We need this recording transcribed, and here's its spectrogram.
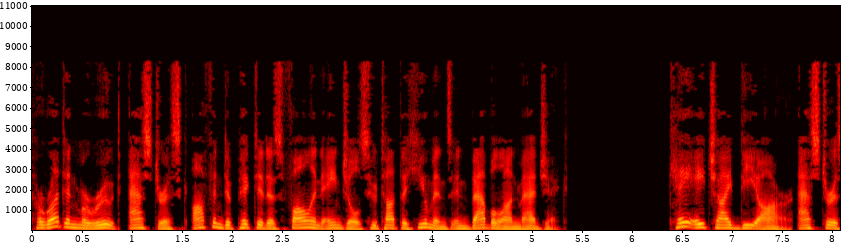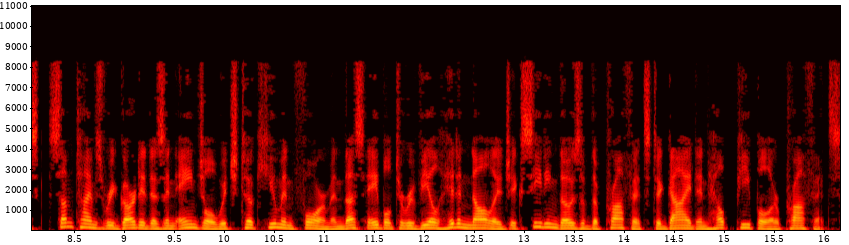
Harut and Marut, often depicted as fallen angels who taught the humans in Babylon magic. Khidr sometimes regarded as an angel which took human form and thus able to reveal hidden knowledge exceeding those of the prophets to guide and help people or prophets.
